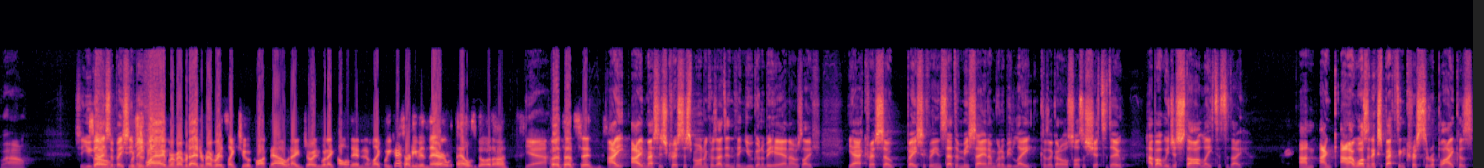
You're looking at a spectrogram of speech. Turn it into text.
Wow. So you so- guys are basically which making, is why I remembered. I had to remember it's like two o'clock now when I joined when I called in, and I'm like, well, you guys aren't even there. What the hell's going on? Yeah. But that's it. I I messaged Chrys this morning because I didn't think you were going to be here, and I was like, "Yeah, Chrys. So basically, instead of me saying I'm going to be late because I got all sorts of shit to do, how about we just start later today?" And and and I wasn't expecting Chrys to reply because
